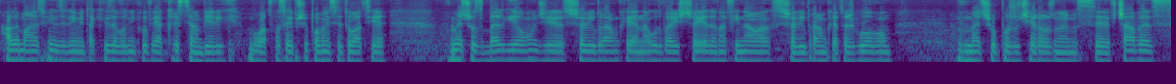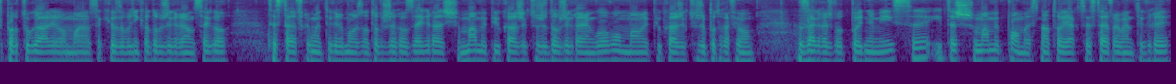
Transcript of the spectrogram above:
ale mając między innymi takich zawodników jak Krystian Bielik, bo łatwo sobie przypomnieć sytuację w meczu z Belgią, gdzie strzelił bramkę na U21 na finałach, strzelił bramkę też głową w meczu po rzucie rożnym z, w Chavez z Portugalią, mając takiego zawodnika dobrze grającego, te stałe fragmenty gry można dobrze rozegrać. Mamy piłkarzy, którzy dobrze grają głową, mamy piłkarzy, którzy potrafią zagrać w odpowiednie miejsce i też mamy pomysł na to, jak te stałe fragmenty gry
